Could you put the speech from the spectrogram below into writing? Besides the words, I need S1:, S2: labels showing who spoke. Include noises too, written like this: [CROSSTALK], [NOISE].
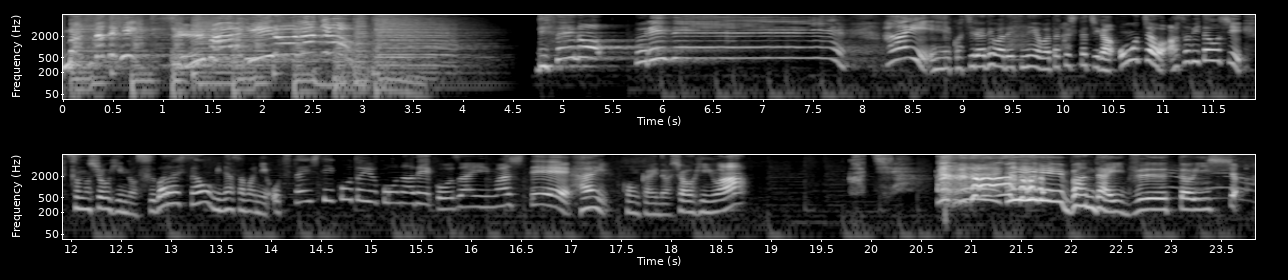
S1: 松田的スーパーヒーローラジ
S2: リサエのプレゼンはい、えーこちらではですね、私たちがおもちゃを遊び倒し、その商品の素晴らしさを皆様にお伝えしていこうというコーナーでございまして、
S3: はい。
S2: 今回の商品は、こちら。[LAUGHS] えーバンダイずーっと一緒。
